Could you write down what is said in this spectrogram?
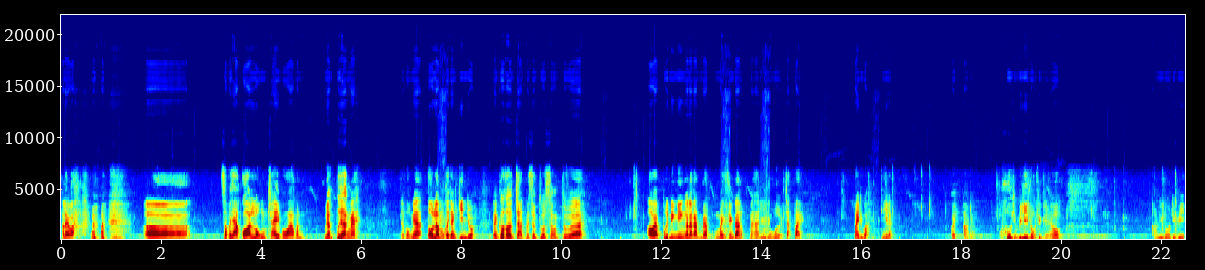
อะไรวะเอ่อทรัพยากรลงใช่เพราะว่ามันเปลืองเปลืองนะไอ้พวกเนี้ยโตแล้วมันก็ยังกินอยู่งั้นก็ต้องจัดไปสักตัวสองตัว เอาแบบปืนนิ่งๆก่อนแล้วกันแบบไม่เสียงดังนะฮะรีโวเวอร์จัดไป ไม่ดีกว่า นี่แหละเอ้ยเอาเดี๋ยวโอ้ยังไม่รีโหลดอีกแล้ว เอารีโหลดดิพี่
